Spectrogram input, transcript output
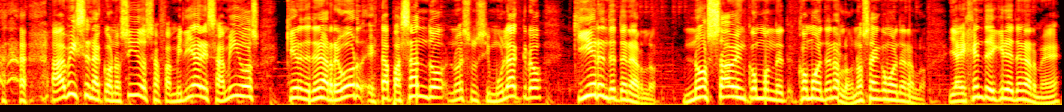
avisen a conocidos, a familiares, amigos. Quieren detener a Rebord, está pasando, no es un simulacro. Quieren detenerlo. No saben cómo, cómo detenerlo, no saben cómo detenerlo. Y hay gente que quiere detenerme, ¿eh?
